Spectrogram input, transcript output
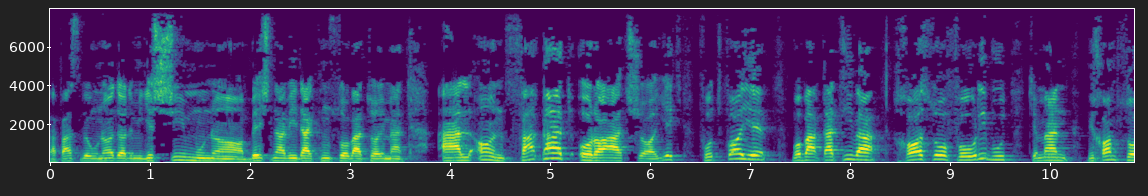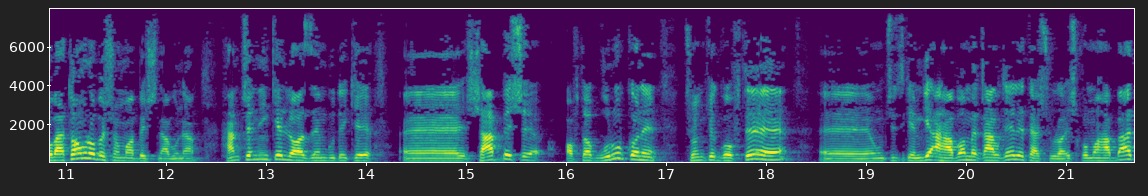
و پس به اونها داره میگه شیمونا بشنوید اکنون صحبت های من. الان فقط اراعت شا. یک فتفای موقتی و خاص و فوری بود که من می‌خوام صحبتام رو به شما بشنوونم. همچنین که لازم بوده که شب بشه. آفتاب غروب کنه. چون که گفته اون چیزی که میگه احوام قلقل تشورا عشق و محبت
